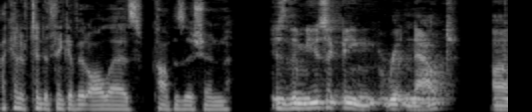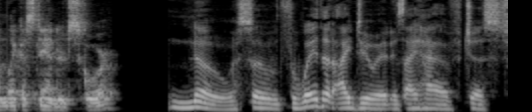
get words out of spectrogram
I kind of tend to think of it all as composition. Is the music being written out on like a standard score? No. So the way that I do it is I have just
